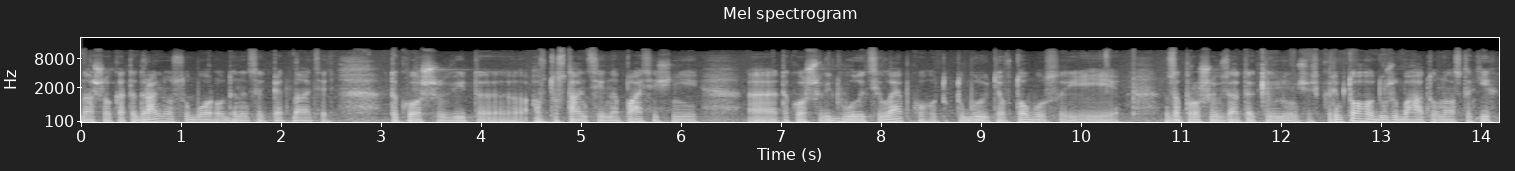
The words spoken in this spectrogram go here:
нашого катедрального собору 11.15, також від е, автостанції на Пасічній, е, також від вулиці Лепкого, тобто будуть автобуси і запрошую взяти активну участь. Крім того, дуже багато у нас таких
